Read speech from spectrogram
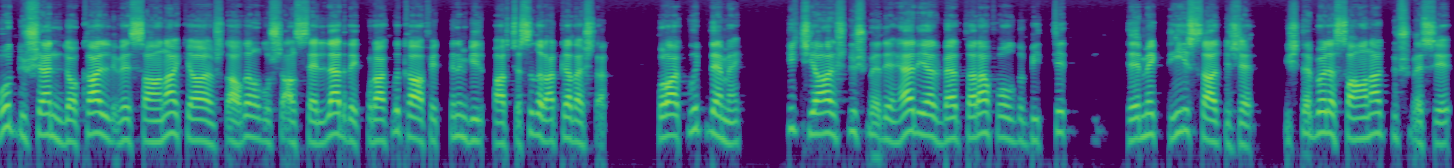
Bu düşen lokal ve sağanak yağışlardan oluşan seller de kuraklık afetinin bir parçasıdır arkadaşlar. Kuraklık demek hiç yağış düşmedi, her yer bertaraf oldu, bitti demek değil sadece. İşte böyle sağanak düşmesi,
